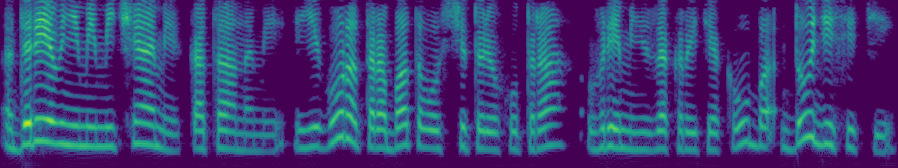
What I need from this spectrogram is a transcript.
Древними мечами, катанами, Егор отрабатывал с четырех утра, времени закрытия клуба, до десяти.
